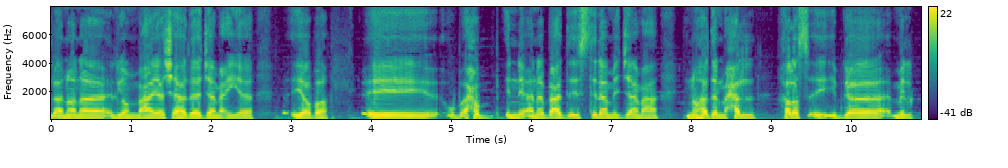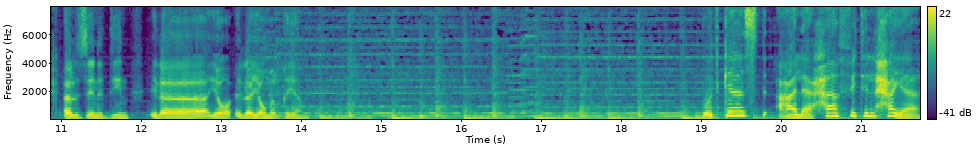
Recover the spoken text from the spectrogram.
لأنه أنا اليوم معايا شهادة جامعية يابا إيه وبحب إني أنا بعد استلام الجامعة إنه هذا المحل خلص يبقى ملك آل زين الدين إلى يوم إلى يوم القيامة. بودكاست على حافة الحياة.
